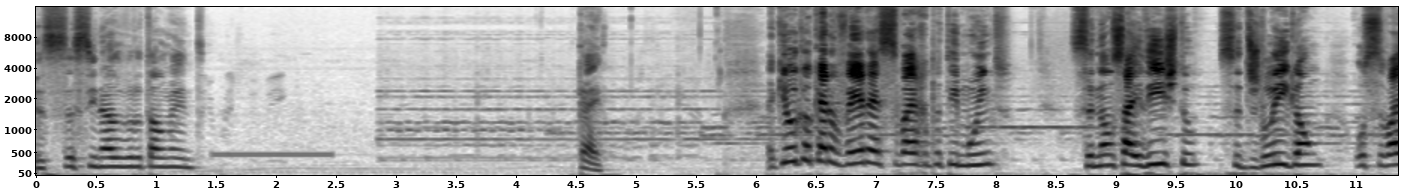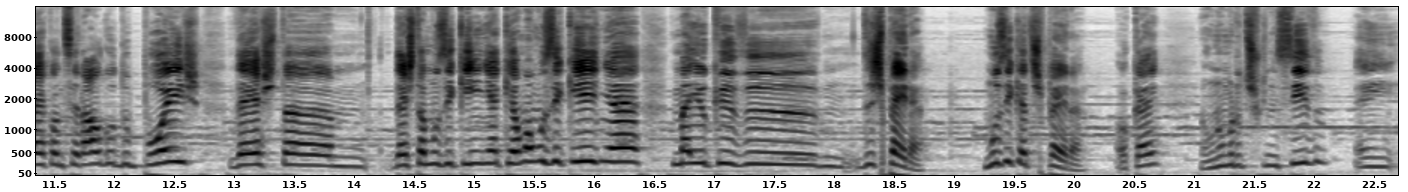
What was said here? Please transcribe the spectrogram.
assassinado brutalmente. Ok. Aquilo que eu quero ver é se vai repetir muito, se não sai disto, se desligam ou se vai acontecer algo depois desta, desta musiquinha, que é uma musiquinha meio que de, de espera. Música de espera, ok? É um número desconhecido em,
